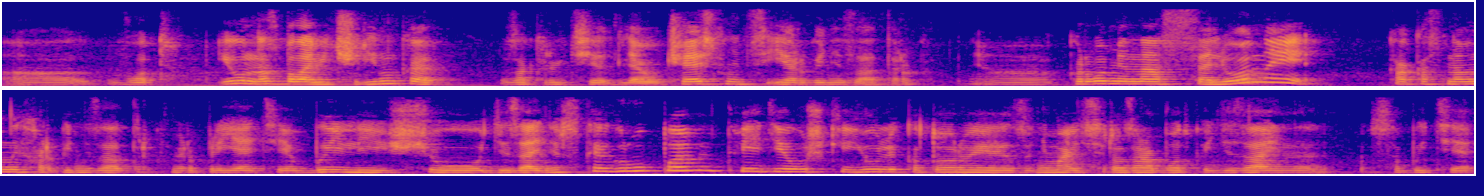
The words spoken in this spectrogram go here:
А, вот. И у нас была вечеринка закрытие для участниц и организаторов. А, кроме нас с Аленой, как основных организаторов мероприятия, были еще дизайнерская группа, две девушки, Юли, которые занимались разработкой дизайна события,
